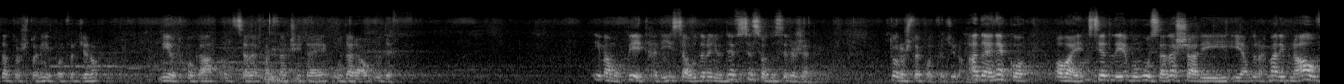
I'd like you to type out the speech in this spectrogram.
zato što nije potvrđeno ni od koga od selefa, znači da je udarao u def. Imamo pet hadisa u udaranju def, sve se odnose na žene to ono što je potvrđeno. A da je neko ovaj sjedli Ebu Musa Lešar i, i Abdurrahman ibn Auf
